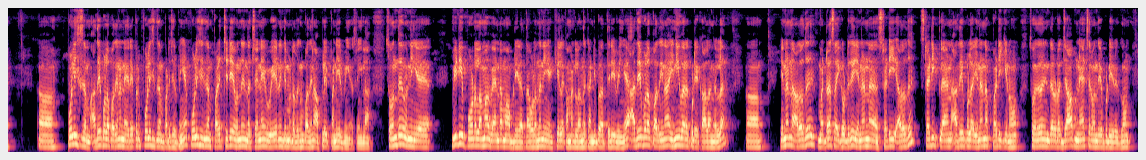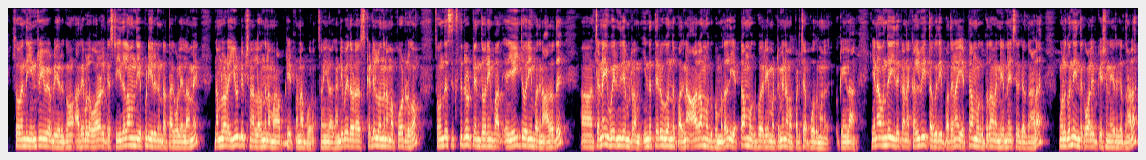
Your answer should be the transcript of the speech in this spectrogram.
போலீஸ் எக்ஸாம் அதே போல் பார்த்தீங்கன்னா நிறைய பேர் போலீஸ் எக்ஸாம் படிச்சிருப்பீங்க. போலீஸ் எக்ஸாம் படிச்சுட்டே வந்து இந்த சென்னை உயர்நீதிமன்றத்துக்கும் பார்த்தீங்கன்னா அப்ளை பண்ணியிருப்பீங்க சரிங்களா? ஸோ வந்து நீங்கள் வீடியோ போடலாமா வேண்டாமா அப்படிங்கிற தகவல் வந்து நீங்கள் கீழே கமெண்ட்டில் வந்து கண்டிப்பாக தெரிவிங்க. அதே போல் பார்த்தீங்கன்னா இனி வரக்கூடிய காலங்களில் என்னென்ன அதாவது மெட்ராஸ் ஹைகோர்ட்டுக்கு என்னென்ன ஸ்டடி அதாவது ஸ்டடி பிளான் அதே போல் என்னென்ன படிக்கணும் ஸோ அதாவது இதோட ஜாப் நேச்சர் வந்து எப்படி இருக்கும் ஸோ வந்து இன்டர்வியூ எப்படி இருக்கும் அதே போல் ஓரல் டெஸ்ட் இதெல்லாம் வந்து எப்படி இருக்குன்ற தகவல் எல்லாமே நம்மளோட யூடியூப் சேனலில் வந்து நம்ம அப்டேட் பண்ண போகிறோம் சரிங்களா? கண்டிப்பாக இதோட ஸ்கெடியூல் வந்து நம்ம போட்டிருக்கோம். ஸோ வந்து சிக்ஸ்த் டு டென்த் வரையும் பார்த்து எயித்து வரையும் பார்த்தீங்கன்னா அதாவது சென்னை உயர்நீதிமன்றம் இந்த தெருவுக்கு வந்து பார்த்தீங்கன்னா ஆறாம் வகுப்பு முதல் எட்டாம் வகுப்பு வரையும் மட்டுமே நம்ம படித்தா போதுமானது. ஓகேங்களா? ஏன்னா வந்து இதுக்கான கல்வி தகுதி பார்த்தீங்கன்னா எட்டாம் வகுப்பு தான் நிர்ணயிச்சிருக்கிறதுனால உங்களுக்கு வந்து இந்த குவாலிஃபிகேஷன் இருக்கிறதுனால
